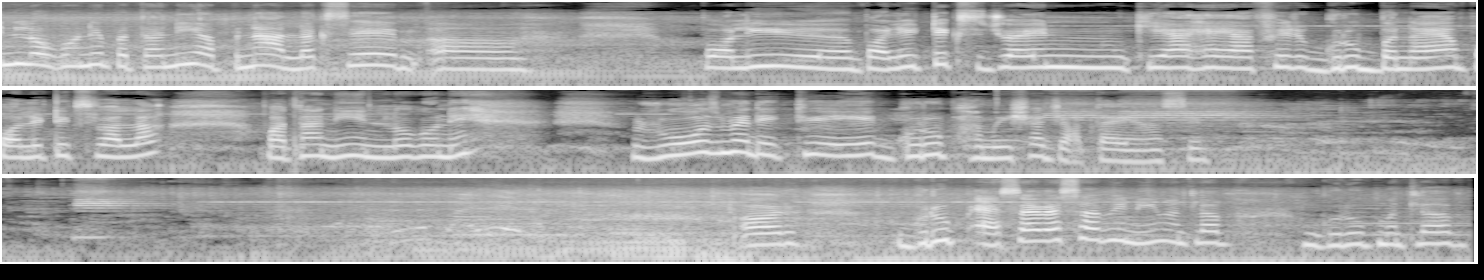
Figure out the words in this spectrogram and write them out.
इन लोगों ने पता नहीं अपना अलग से आ, पॉली, पॉलिटिक्स ज्वाइन किया है या फिर ग्रुप बनाया पॉलिटिक्स वाला, पता नहीं इन लोगों ने। रोज़ मैं देखती हूँ एक ग्रुप हमेशा जाता है यहाँ से। और ग्रुप ऐसा वैसा भी नहीं मतलब ग्रुप मतलब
